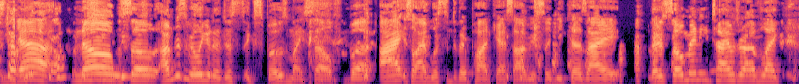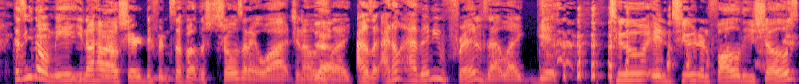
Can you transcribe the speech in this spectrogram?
yeah, no. So I'm just really gonna just expose myself. But I, so I've listened to their podcast obviously because I, there's so many times where I've like, because you know me, you know how I'll share different stuff about the shows that I watch, and I was yeah. like, I was like, I don't have any friends that like get too in tune and follow these shows,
